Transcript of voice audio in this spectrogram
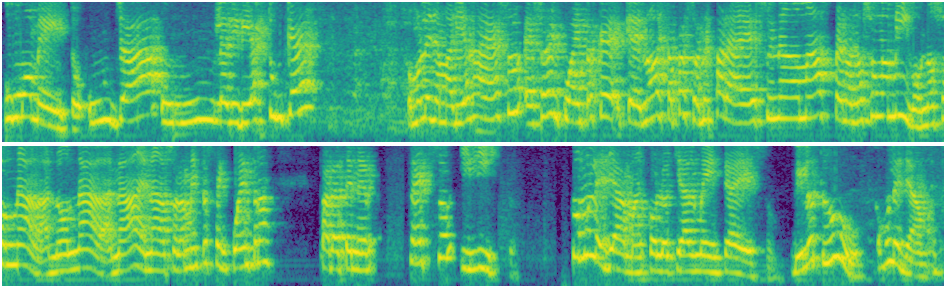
un momento, un ya, un, ¿le dirías tú un qué? ¿Cómo le llamarías a eso? Esos encuentros que, que no, esta persona es para eso y nada más, pero no son amigos, no son nada, no nada, nada de nada, solamente se encuentran para tener sexo y listo. ¿Cómo le llaman coloquialmente a eso? Dilo tú, ¿cómo le llaman?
